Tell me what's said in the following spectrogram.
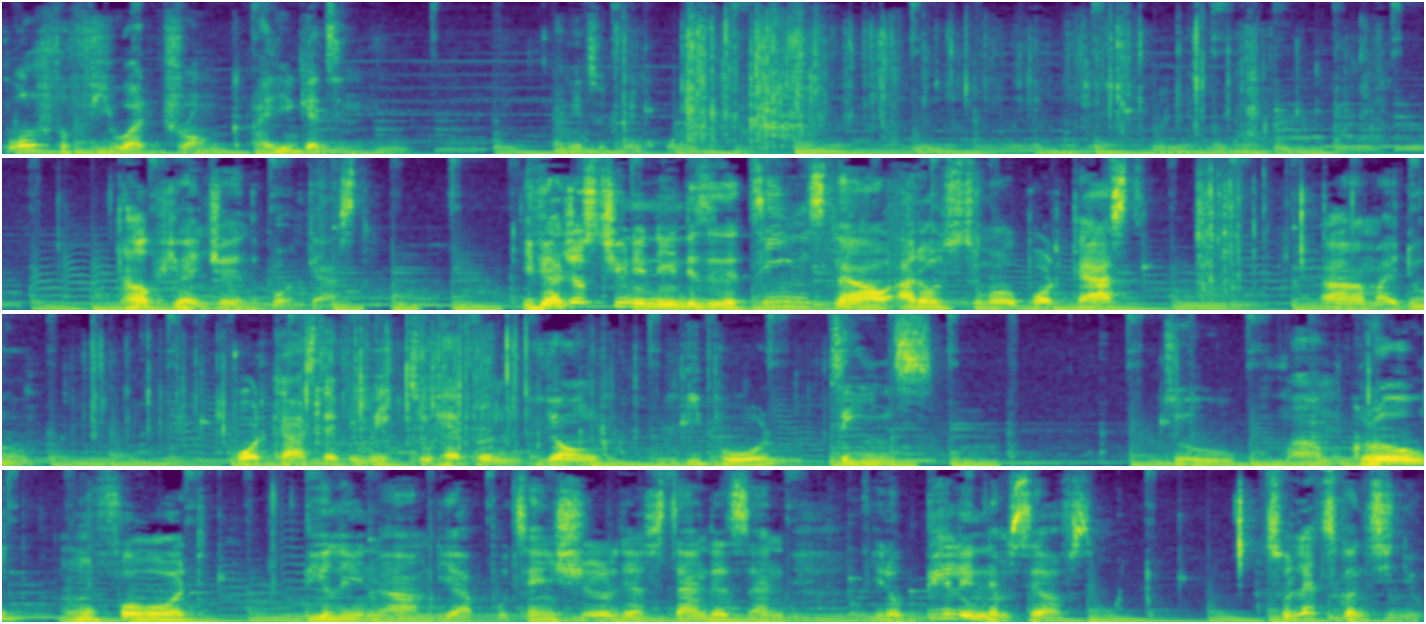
both of you are drunk. Are you getting me? I need to drink water. I hope you're enjoying the podcast. If you're just tuning in, this is the Teens Now Adults Tomorrow podcast. Um, I do podcast every week to help young people, teens, to um, grow, move forward, building um, their potential, their standards, and you know, building themselves. So let's continue.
